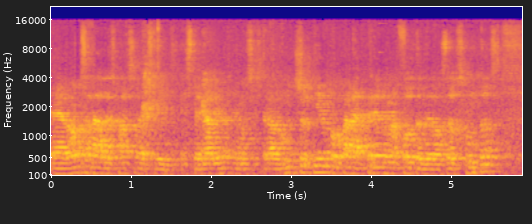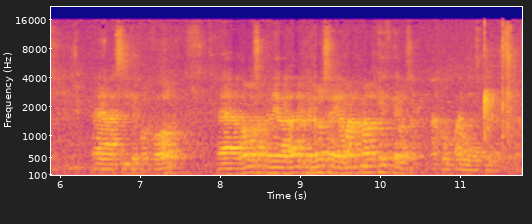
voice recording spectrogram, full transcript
eh, vamos a darles paso a este escenario. Hemos esperado mucho tiempo para tener una foto de los dos juntos, eh, así que por favor, eh, vamos a pedir a Dani Pedrosa y a Marc Márquez que nos acompañen aquí en el escenario.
